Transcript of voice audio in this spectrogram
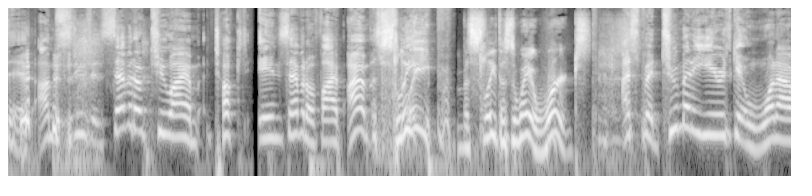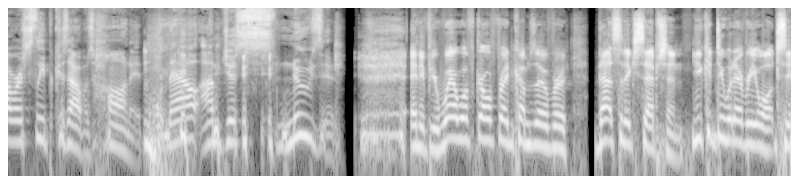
it. I'm snoozing. 702, I am tucked in. 705, I am asleep. I'm asleep. that's the way it works. I spent too many years getting one hour of sleep because I was haunted. Well, now I'm just snoozing. And if your werewolf girlfriend comes over, that's an exception. You can do whatever you want to.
